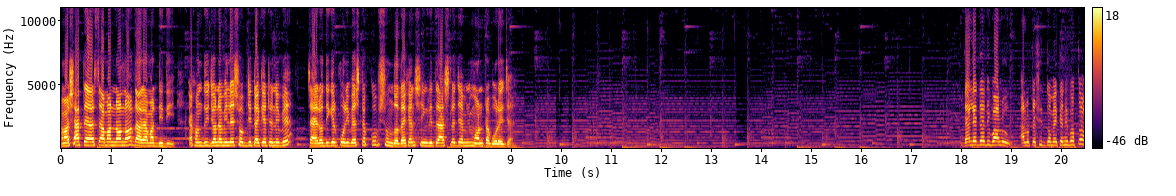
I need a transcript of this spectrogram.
আমার সাথে আছে আমার ননদ আর আমার দিদি। এখন দুইজনে মিলে সবজিটা কেটে নেবে। চারিদিকের পরিবেশটা খুব সুন্দর। দেখেন, সিংড়িতে আসলে যে এমনি মনটা ভরে যায়। ডালে দিয়ে দিব আলু। আলুটা সিদ্ধ মেখে নিব তো।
